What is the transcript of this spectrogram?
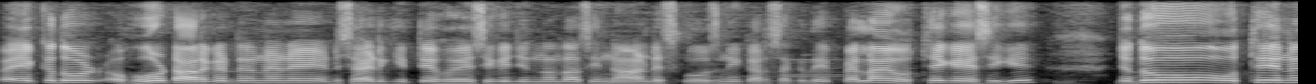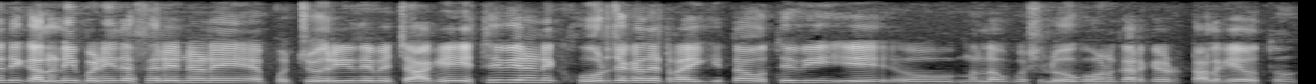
ਪਰ ਇੱਕ ਦੋ ਹੋਰ ਟਾਰਗੇਟ ਇਹਨਾਂ ਨੇ ਡਿਸਾਈਡ ਕੀਤੇ ਹੋਏ ਸੀਗੇ ਜਿਨ੍ਹਾਂ ਦਾ ਅਸੀਂ ਨਾਂ ਡਿਸਕਲੋਜ਼ ਨਹੀਂ ਕਰ ਸਕਦੇ। ਪਹਿਲਾਂ ਇਹ ਉੱਥੇ ਗਏ ਸੀਗੇ। ਜਦੋਂ ਉੱਥੇ ਇਹਨਾਂ ਦੀ ਗੱਲ ਨਹੀਂ ਬਣੀ ਤਾਂ ਫਿਰ ਇਹਨਾਂ ਨੇ ਪੁੱਚੋ ਏਰੀਆ ਦੇ ਵਿੱਚ ਆ ਗਏ ਇੱਥੇ ਵੀ ਇਹਨਾਂ ਨੇ ਇੱਕ ਹੋਰ ਜਗ੍ਹਾ ਤੇ ਟਰਾਈ ਕੀਤਾ ਉੱਥੇ ਵੀ ਇਹ ਉਹ ਮਤਲਬ ਕੁਝ ਲੋਕ ਹੋਣ ਕਰਕੇ ਟਲ ਗਏ ਉੱਥੋਂ।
